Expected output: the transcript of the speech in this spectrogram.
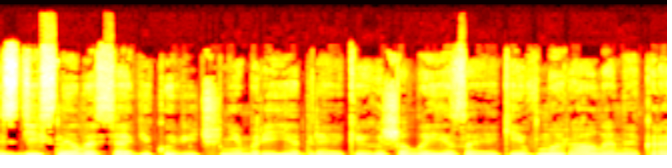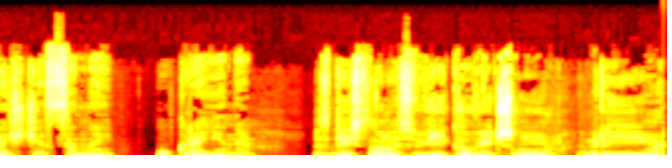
Здійснилися віковічні мрії, для яких жили і за які вмирали найкращі сини України. Здійснились віковічні мрії.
